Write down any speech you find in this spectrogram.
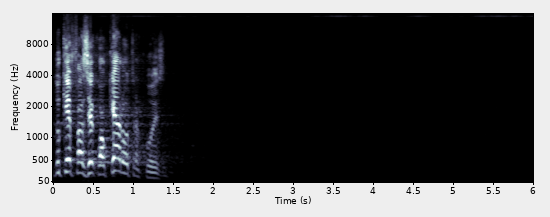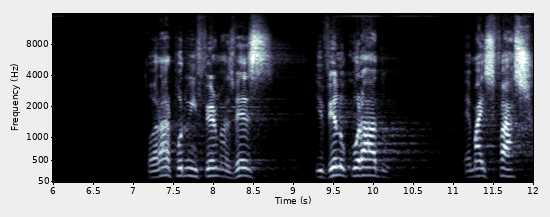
do que fazer qualquer outra coisa. Orar por um enfermo às vezes e vê-lo curado é mais fácil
